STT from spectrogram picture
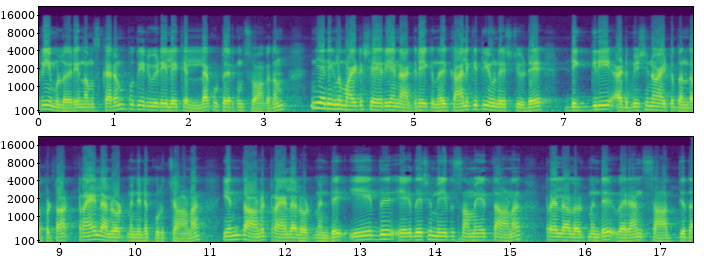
പ്രിയമുള്ളവരെ നമസ്കാരം. പുതിയൊരു വീഡിയോയിലേക്ക് എല്ലാ കൂട്ടുകാർക്കും സ്വാഗതം. ഞാൻ നിങ്ങളുമായിട്ട് ഷെയർ ചെയ്യാൻ ആഗ്രഹിക്കുന്നത് കാലിക്കറ്റ് യൂണിവേഴ്സിറ്റിയുടെ ഡിഗ്രി അഡ്മിഷനുമായിട്ട് ബന്ധപ്പെട്ട ട്രയൽ അലോട്ട്മെന്റിനെ കുറിച്ചാണ്. എന്താണ് ട്രയൽ അലോട്ട്മെന്റ് ഏത് ഏകദേശം ഏത് സമയത്താണ് ട്രയൽ അലോട്ട്മെന്റ് വരാൻ സാധ്യത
